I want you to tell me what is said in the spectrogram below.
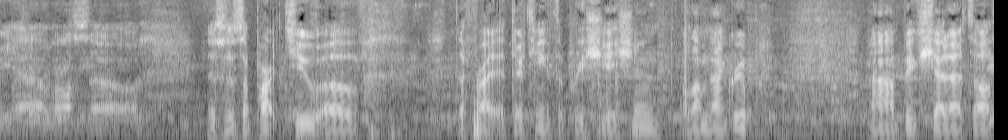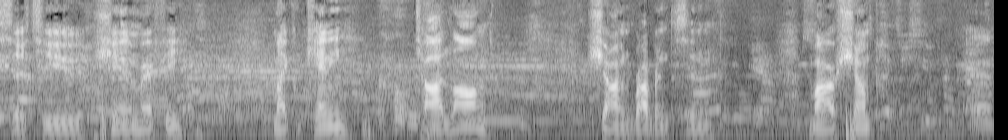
we have also, this is a part two of the Friday the 13th Appreciation Alumni Group. Uh, big shout outs also to Shannon Murphy, Michael Kenny, Todd Long, Sean Robinson, Marv Shump. And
